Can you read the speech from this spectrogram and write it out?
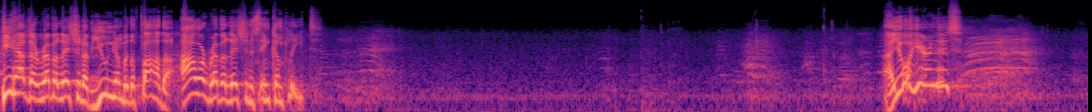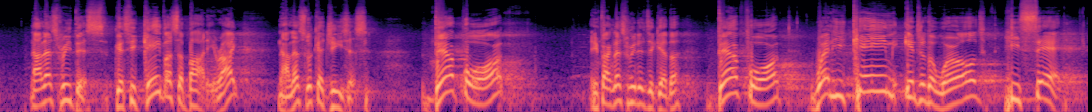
He had the revelation of union with the Father. Our revelation is incomplete. Are you all hearing this? Now let's read this because he gave us a body, right? Now let's look at Jesus. Therefore, in fact, let's read it together. Therefore, when he came into the world, he said,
